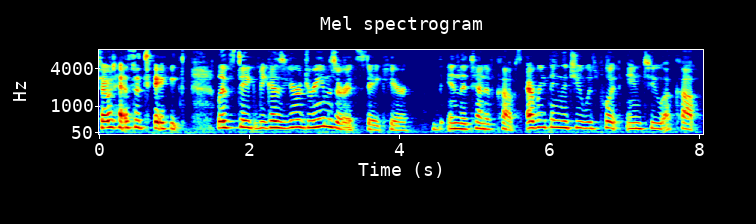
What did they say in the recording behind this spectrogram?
Don't hesitate. Let's take, because your dreams are at stake here in the Ten of Cups. Everything that you would put into a cup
